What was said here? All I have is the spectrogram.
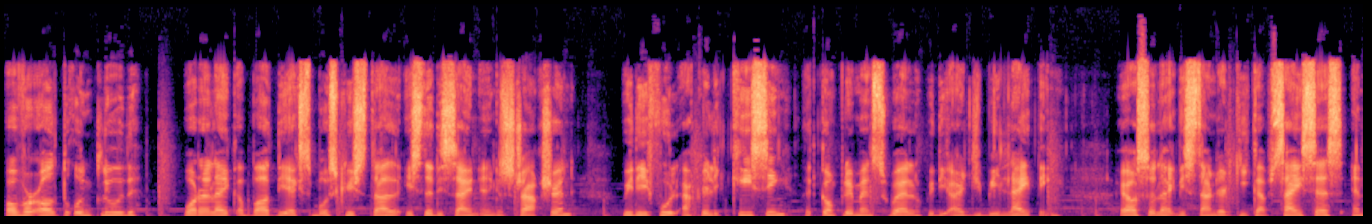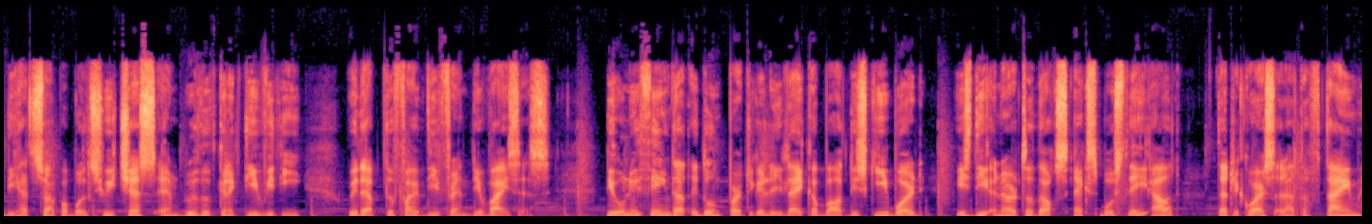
Overall, to conclude, what I like about the X-Bows Crystal is the design and construction, with a full acrylic casing that complements well with the RGB lighting. I also like the standard keycap sizes and the hot swappable switches and Bluetooth connectivity with up to 5 different devices. The only thing that I don't particularly like about this keyboard is the unorthodox X-Bows layout that requires a lot of time,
